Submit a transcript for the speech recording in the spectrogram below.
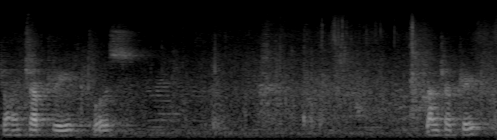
John chapter 8 verse John chapter 8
